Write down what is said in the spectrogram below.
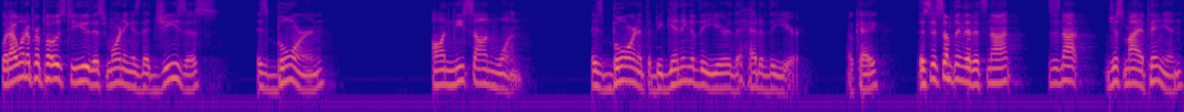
What I want to propose to you this morning is that Jesus is born on Nisan 1, is born at the beginning of the year, the head of the year. Okay? This is something that it's not, this is not just my opinion.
